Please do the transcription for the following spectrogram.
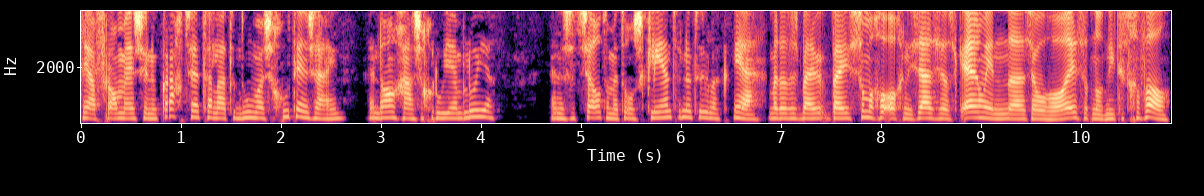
Ja, vooral mensen in hun kracht zetten, laten doen waar ze goed in zijn. En dan gaan ze groeien en bloeien. En dat is hetzelfde met onze cliënten natuurlijk. Ja, maar dat is bij, bij sommige organisaties, als ik Erwin uh, zo hoor, is dat nog niet het geval.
